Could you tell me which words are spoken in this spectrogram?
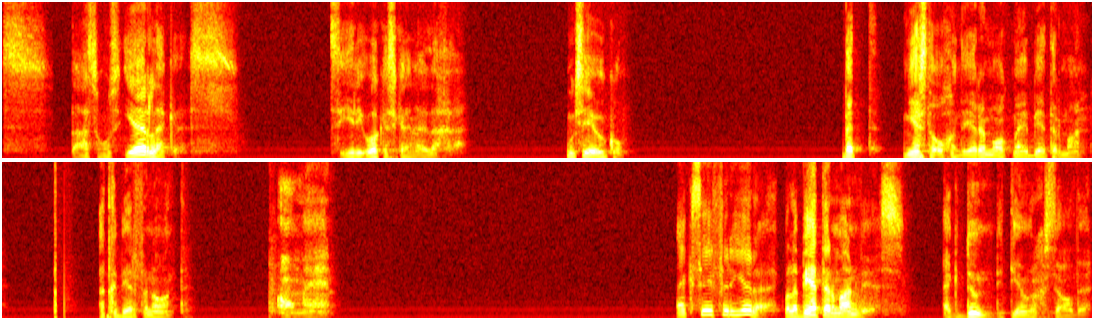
is. As ons eerlik is, is hierdie ook 'n skynheilige. Moet ek sê hoekom? Bid meeste oggende, Here, maak my 'n beter man. Wat gebeur vanaand? Oh man. Ek sê vir die Here, ek wil 'n beter man wees. Ek doen die teenoorgestelde.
